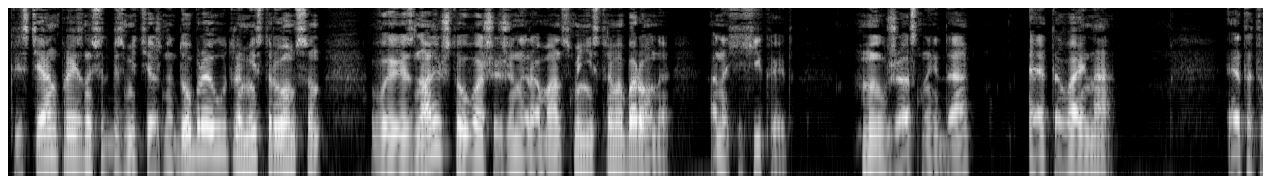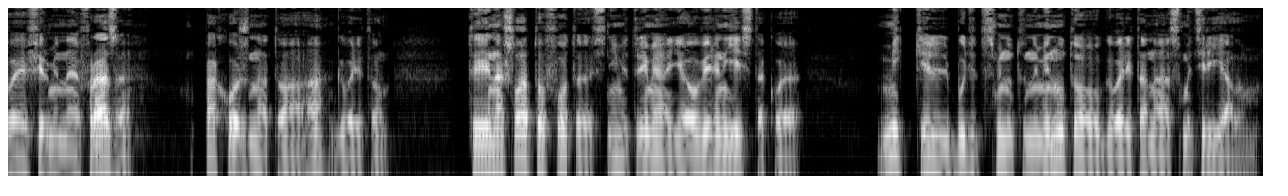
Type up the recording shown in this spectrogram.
Кристиан произносит безмятежно. «Доброе утро, мистер Омсон. Вы знали, что у вашей жены роман с министром обороны?» Она хихикает. «Мы ужасные, да? Это война». «Это твоя фирменная фраза?» «Похоже на то, ага», — говорит он. «Ты нашла то фото с ними тремя? Я уверен, есть такое». «Миккель будет с минуты на минуту», — говорит она, — «с материалом».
